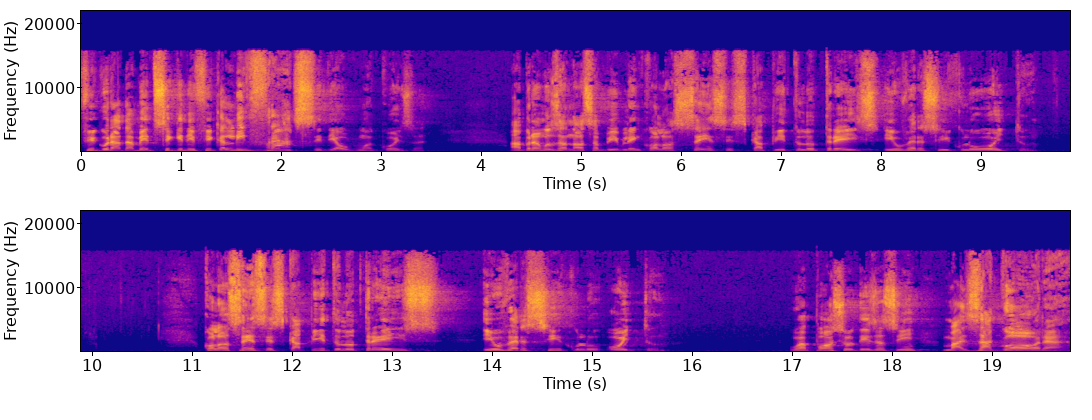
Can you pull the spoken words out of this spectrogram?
figuradamente significa livrar-se de alguma coisa. Abramos a nossa Bíblia em Colossenses, capítulo 3 e o versículo 8. Colossenses, capítulo 3 e o versículo 8. O apóstolo diz assim: Mas agora,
